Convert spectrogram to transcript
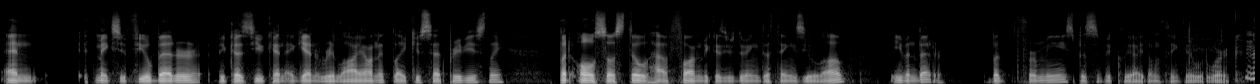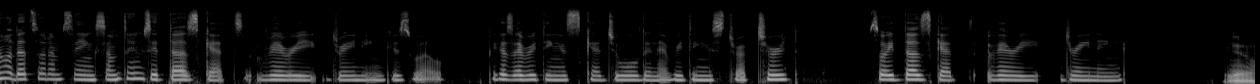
and it makes you feel better because you can again rely on it like you said previously, but also still have fun because you're doing the things you love, even better. But for me specifically, I don't think it would work. No, that's what I'm saying. Sometimes it does get very draining as well because everything is scheduled and everything is structured. So it does get very draining. Yeah.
